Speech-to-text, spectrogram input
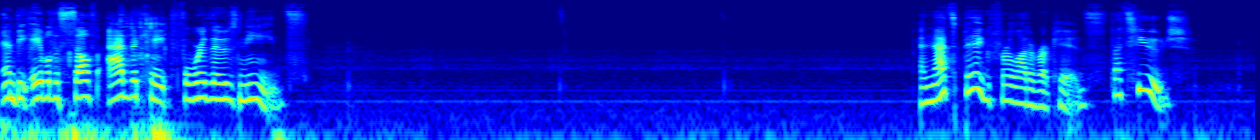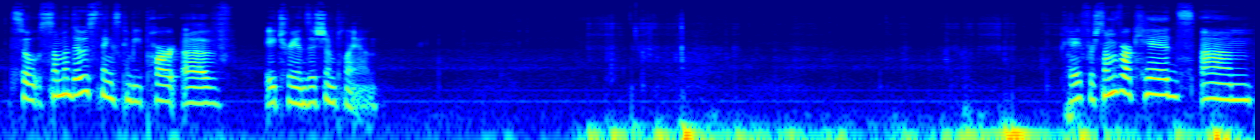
and be able to self advocate for those needs. And that's big for a lot of our kids. That's huge. So, some of those things can be part of a transition plan. Okay, for some of our kids, um,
